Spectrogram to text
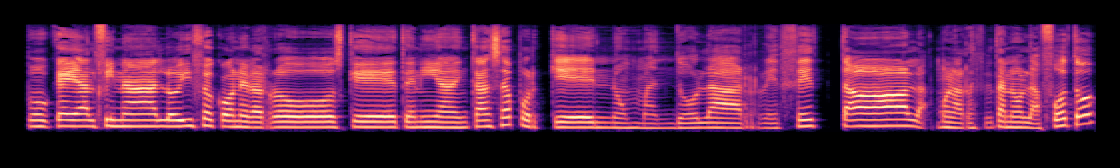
Porque al final lo hizo con el arroz que tenía en casa porque nos mandó la receta, la- bueno, la receta no, la foto,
